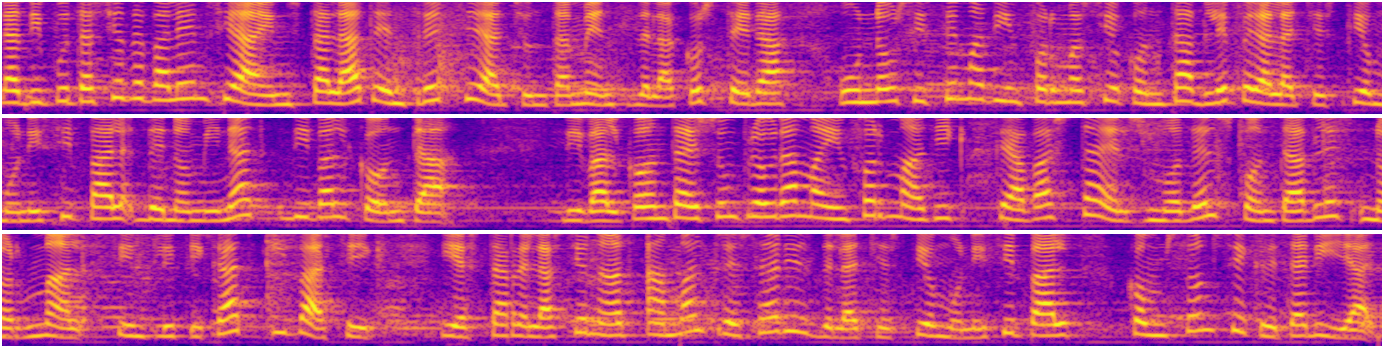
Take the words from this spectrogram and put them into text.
La Diputació de València ha instal·lat en 13 ajuntaments de la Costera un nou sistema d'informació comptable per a la gestió municipal denominat Divalconta. Divalconta és un programa informàtic que abasta els models comptables normal, simplificat i bàsic i està relacionat amb altres àrees de la gestió municipal com són secretaria,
